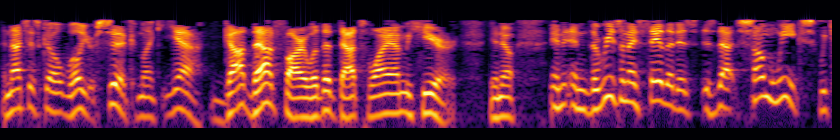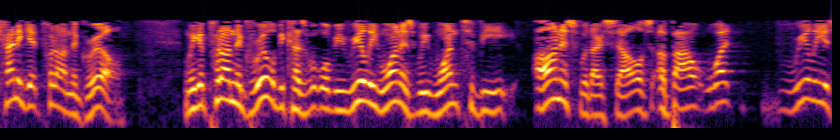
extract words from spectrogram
And not just go, well, you're sick. I'm like, yeah, got that far with it. That's why I'm here, you know. And, and the reason I say that is, is that some weeks we kind of get put on the grill. And we get put on the grill because what we really want is we want to be honest with ourselves about what really is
